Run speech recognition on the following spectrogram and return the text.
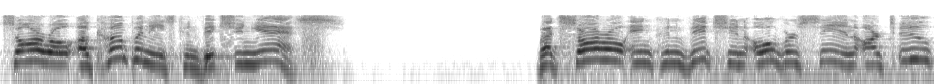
Sorrow accompanies conviction, yes. But sorrow and conviction over sin are two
